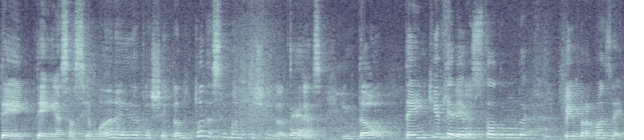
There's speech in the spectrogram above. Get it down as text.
Tem, tem. Essa semana ainda tá chegando, toda semana tá chegando, É. Então tem que ver. Queremos todo mundo aqui. Vem para armazém.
